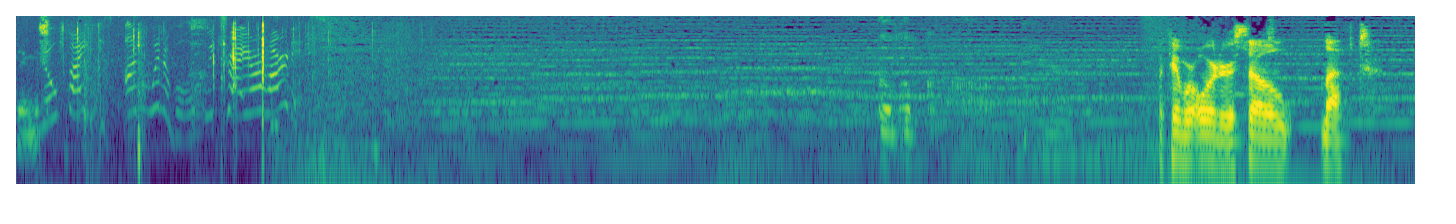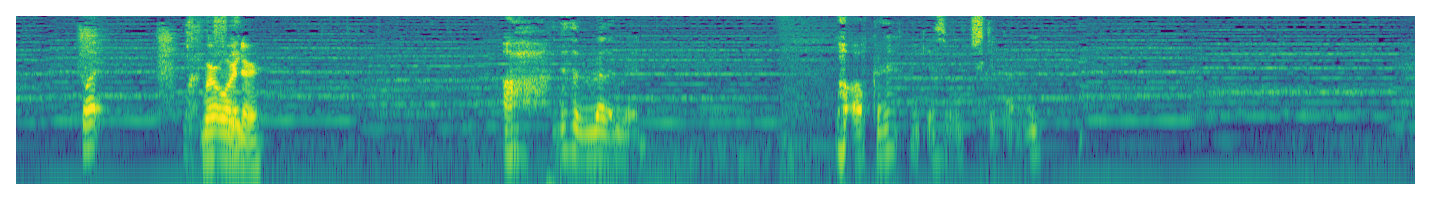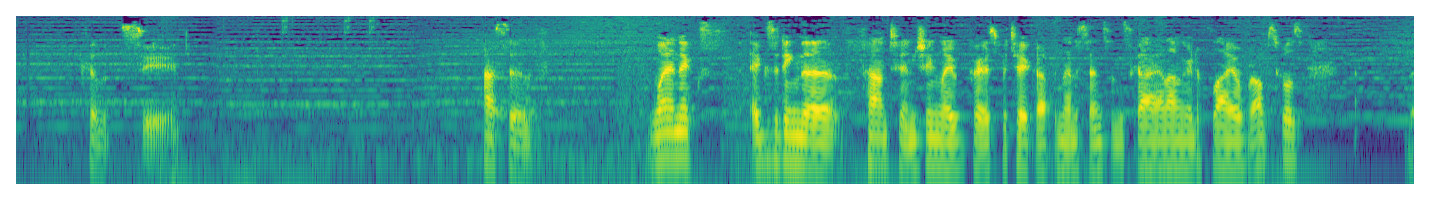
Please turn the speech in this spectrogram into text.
things. No fight is unwinnable if we try our hardest. Um, um, um, Okay, we're order, so left. what? We're Fake- order. Oh, this is really weird. Oh, okay, I guess we'll just get that one. Okay, let's see. Passive. When ex- exiting the fountain, Jing Wei prepares for takeoff and then ascends in the sky, allowing her to fly over obstacles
